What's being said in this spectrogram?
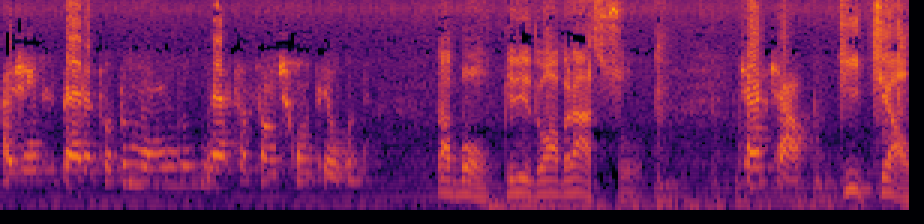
A gente espera todo mundo nessa ação de conteúdo. Tá bom, querido, um abraço. Tchau, tchau. Que tchau.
